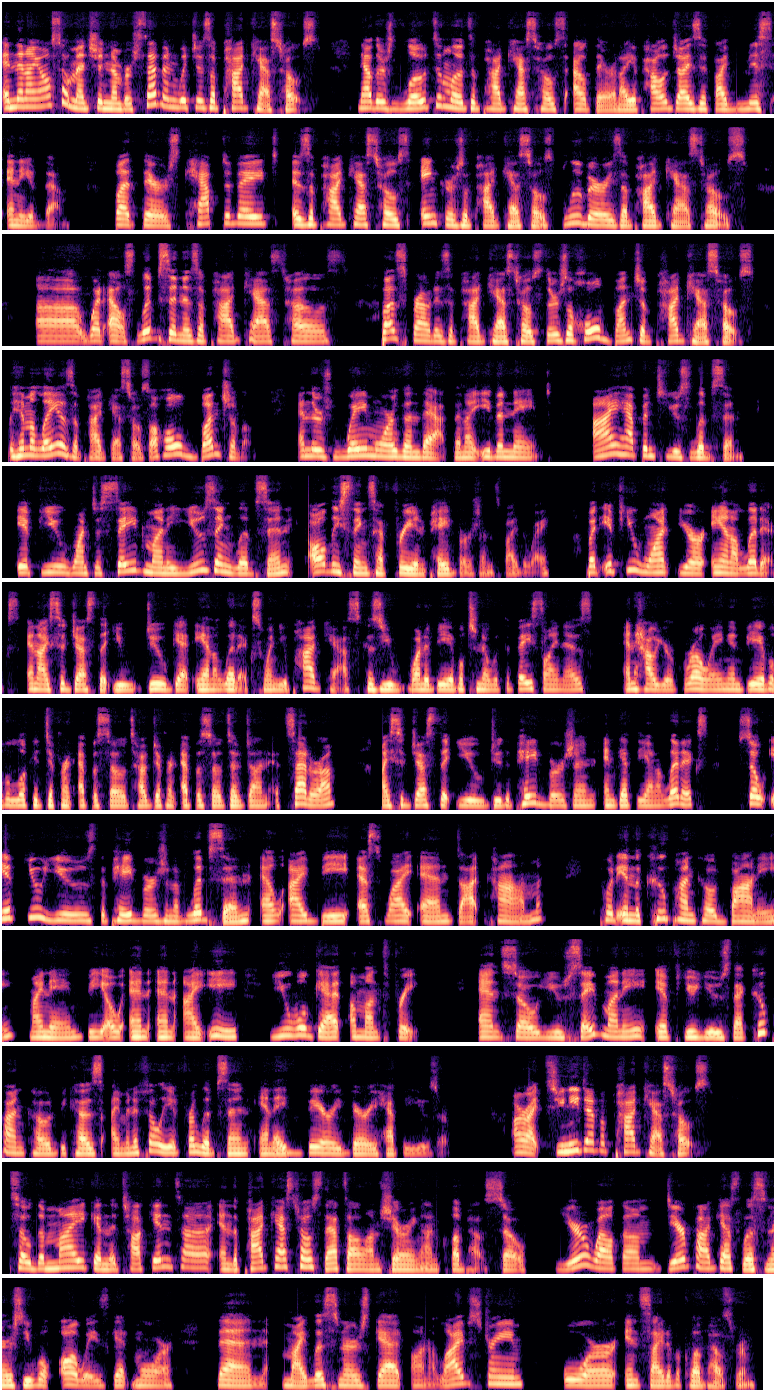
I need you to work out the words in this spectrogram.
And then I also mentioned number seven, which is a podcast host. Now there's loads and loads of podcast hosts out there, and I apologize if I miss any of them. But there's Captivate as a podcast host, Anchor's a podcast host, Blubrry's a podcast host. Uh, what else? Libsyn is a podcast host. Buzzsprout is a podcast host. There's a whole bunch of podcast hosts. Himalaya is a podcast host, a whole bunch of them. And there's way more than that than I even named. I happen to use Libsyn. If you want to save money using Libsyn, all these things have free and paid versions, by the way. But if you want your analytics, and I suggest that you do get analytics when you podcast because you want to be able to know what the baseline is and how you're growing and be able to look at different episodes, how different episodes have done, etc. I suggest that you do the paid version and get the analytics so if you use the paid version of Libsyn, L-I-B-S-Y-N dot com, put in the coupon code Bonnie, my name, B-O-N-N-I-E, you will get a month free. And so you save money if you use that coupon code because I'm an affiliate for Libsyn and a very, very happy user. All right. So you need to have a podcast host. So the mic and the talk into and the podcast host, that's all I'm sharing on Clubhouse. So you're welcome. Dear podcast listeners, you will always get more than my listeners get on a live stream or inside of a clubhouse room.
